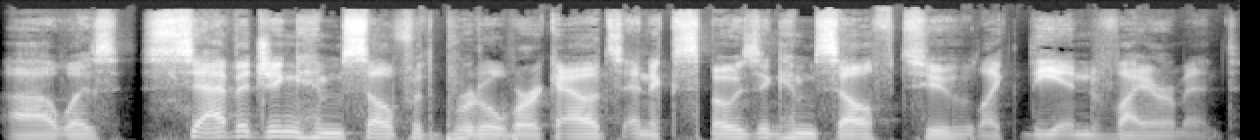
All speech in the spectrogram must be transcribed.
uh, was savaging himself with brutal workouts and exposing himself to like the environment,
